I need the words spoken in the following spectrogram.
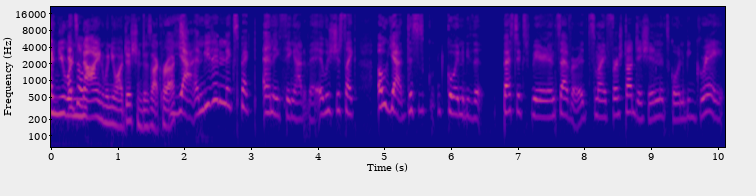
And you were And so- nine when you auditioned, is that correct? Yeah, and we didn't expect anything out of it. It was just like, oh yeah, this is going to be the best experience ever. It's my first audition. It's going to be great.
